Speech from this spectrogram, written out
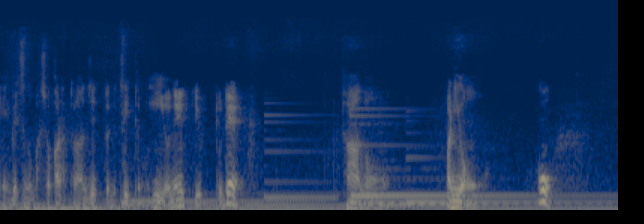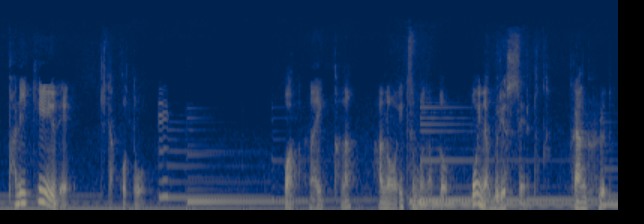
え別の場所からトランジットで着いてもいいよねっていうことであのまあ、リヨンをパリ経由で来たことはないかな。あの、いつもだと多いのはブリュッセルとかフランクフルトとか、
